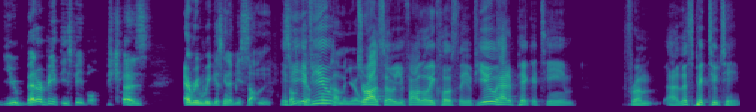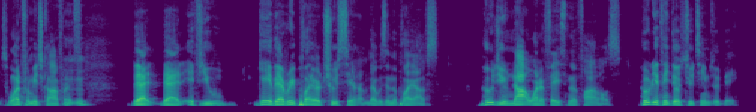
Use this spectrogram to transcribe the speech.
you better beat these people because every week is going to be something. If something you, if you coming your Gerard, way. so you follow the league closely. If you had to pick a team from, uh, let's pick two teams, one from each conference, mm-hmm. that that if you gave every player true serum that was in the playoffs, who do you not want to face in the finals? Who do you think those two teams would be?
